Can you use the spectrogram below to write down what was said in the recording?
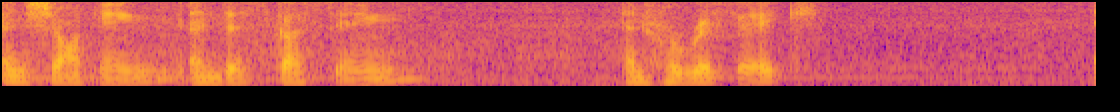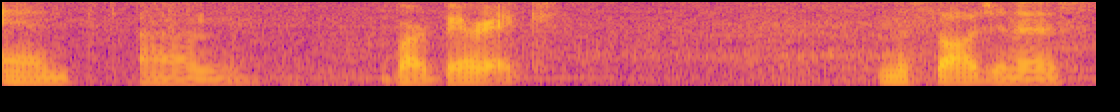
and shocking and disgusting and horrific and um, barbaric, misogynist,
